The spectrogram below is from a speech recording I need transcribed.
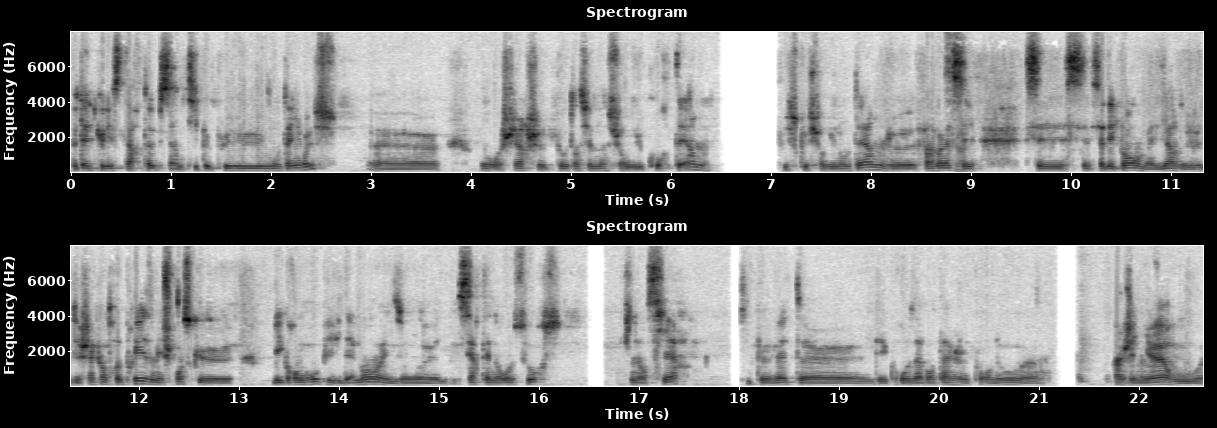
Peut-être que les startups c'est un petit peu plus montagne russe. Euh, on recherche potentiellement sur du court terme plus que sur du long terme. Je, enfin voilà, c'est, c'est, ça dépend, on va dire, de, chaque entreprise, mais je pense que les grands groupes, évidemment, ils ont euh, certaines ressources financières qui peuvent être euh, des gros avantages pour nous, ingénieurs ou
